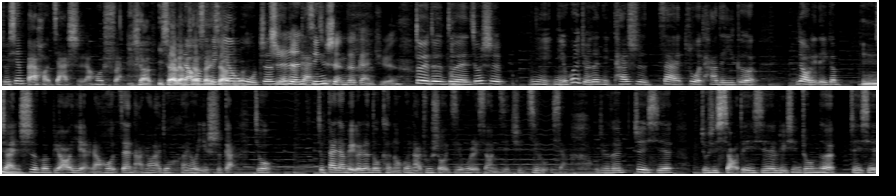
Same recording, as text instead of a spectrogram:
就先摆好架势，然后甩，一下一下两下然后那个烟吧？雾蒸职腾的人感觉精神的感觉。对对嗯对，就是你你会觉得你他是在做他的一个料理的一个嗯，展示和表演，然后再拿上来就很有仪式感，就就大家每个人都可能会拿出手机或者相机去记录一下。我觉得这些就是小的一些旅行中的这些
